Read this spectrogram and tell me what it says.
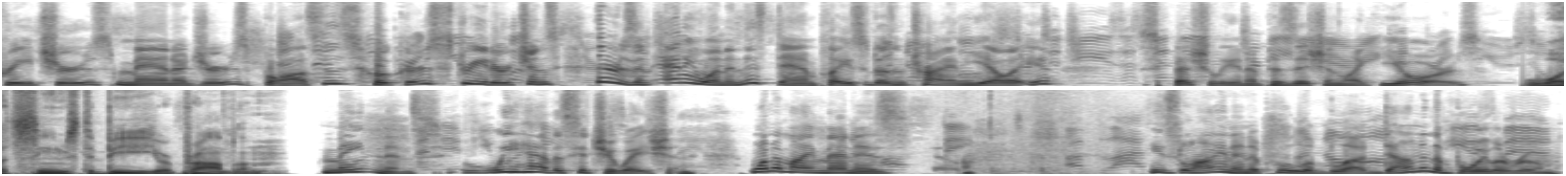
Preachers, managers, bosses, hookers, street urchins. There isn't anyone in this damn place who doesn't try and yell at you. Especially in a position like yours. What seems to be your problem? Maintenance. We have a situation. One of my men is. He's lying in a pool of blood down in the boiler room.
